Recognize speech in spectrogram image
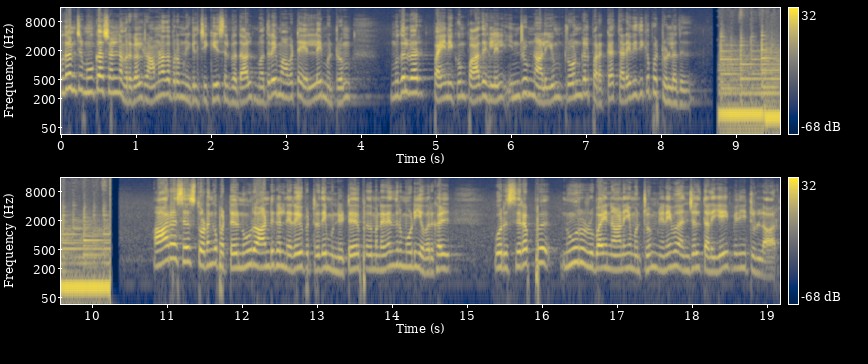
முதலமைச்சர் மு க ஸ்டாலின் அவர்கள் ராமநாதபுரம் நிகழ்ச்சிக்கு செல்வதால் மதுரை மாவட்ட எல்லை மற்றும் முதல்வர் பயணிக்கும் பாதைகளில் இன்றும் நாளையும் ட்ரோன்கள் பறக்க தடை விதிக்கப்பட்டுள்ளது. ஆர்எஸ்எஸ் தொடங்கப்பட்டு நூறு ஆண்டுகள் நிறைவு பெற்றதை முன்னிட்டு பிரதமர் நரேந்திர மோடி அவர்கள் ஒரு சிறப்பு நூறு ரூபாய் நாணயம் மற்றும் நினைவு அஞ்சல் தலையை வெளியிட்டுள்ளார்.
